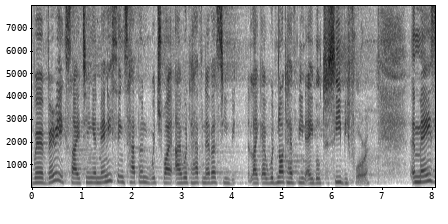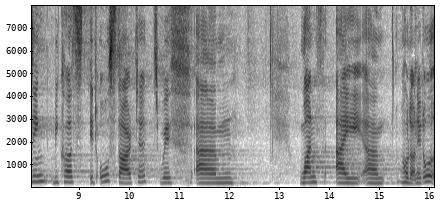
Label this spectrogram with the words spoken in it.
were very exciting, and many things happened which I would have never seen, like I would not have been able to see before. Amazing because it all started with. Um, once I, um, hold on, it all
